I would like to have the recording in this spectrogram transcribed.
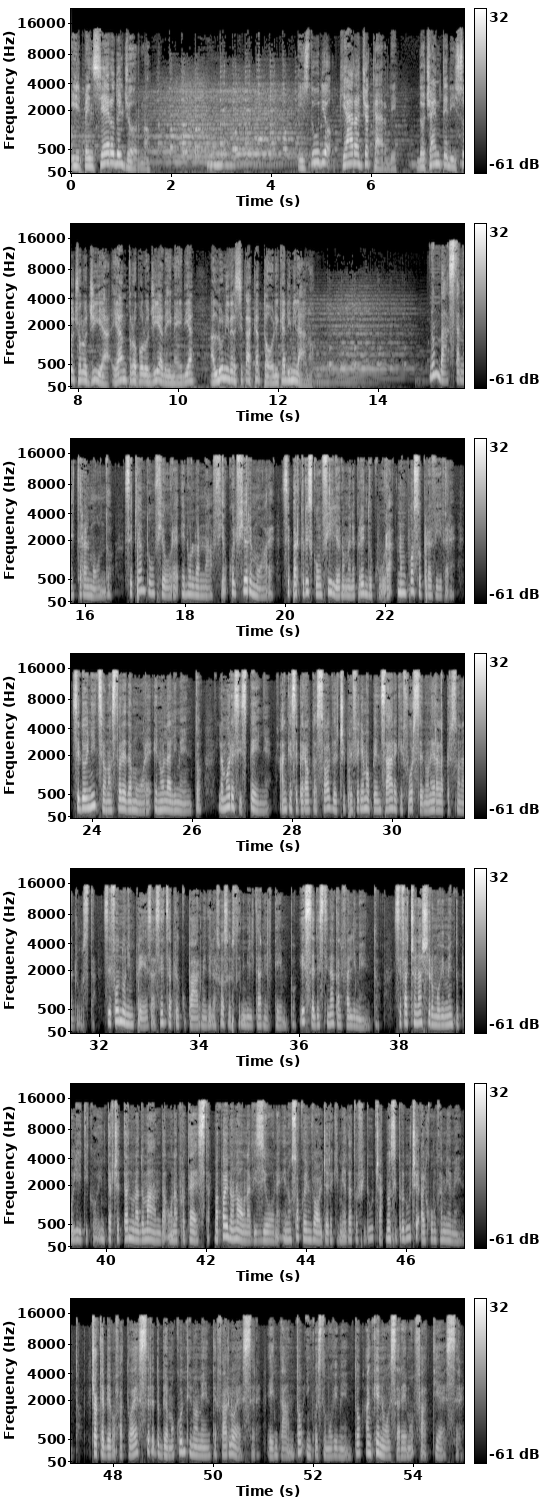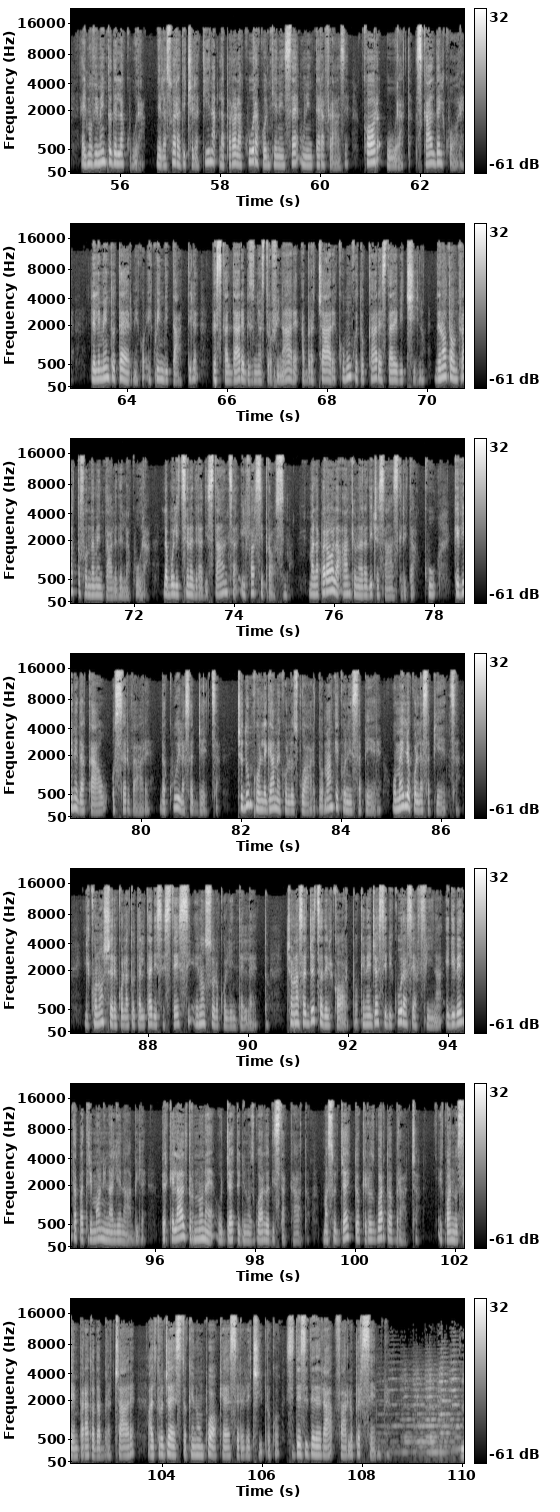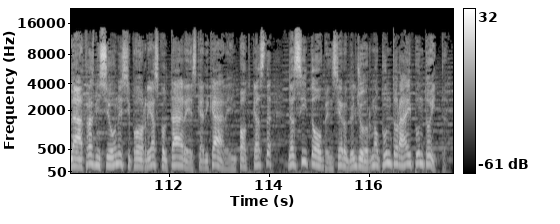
Il pensiero del giorno. In studio Chiara Giaccardi, docente di sociologia e antropologia dei media all'Università Cattolica di Milano. Non basta mettere al mondo. Se pianto un fiore e non lo annaffio, quel fiore muore. Se partorisco un figlio e non me ne prendo cura, non può sopravvivere. Se do inizio a una storia d'amore e non la alimento, l'amore si spegne, anche se per autoassolverci preferiamo pensare che forse non era la persona giusta. Se fondo un'impresa senza preoccuparmi della sua sostenibilità nel tempo, essa è destinata al fallimento. Se faccio nascere un movimento politico, intercettando una domanda o una protesta, ma poi non ho una visione e non so coinvolgere chi mi ha dato fiducia, non si produce alcun cambiamento. Ciò che abbiamo fatto essere dobbiamo continuamente farlo essere e intanto, in questo movimento, anche noi saremo fatti essere. È il movimento della cura. Nella sua radice latina la parola cura contiene in sé un'intera frase. Cor urat, scalda il cuore. L'elemento termico e quindi tattile, per scaldare bisogna strofinare, abbracciare, comunque toccare e stare vicino, denota un tratto fondamentale della cura, l'abolizione della distanza, il farsi prossimo. Ma la parola ha anche una radice sanscrita, ku, che viene da kau, osservare, da cui la saggezza. C'è dunque un legame con lo sguardo, ma anche con il sapere, o meglio con la sapienza, il conoscere con la totalità di se stessi e non solo con l'intelletto. C'è una saggezza del corpo che nei gesti di cura si affina e diventa patrimonio inalienabile, perché l'altro non è oggetto di uno sguardo distaccato, ma soggetto che lo sguardo abbraccia. E quando si è imparato ad abbracciare, altro gesto che non può che essere reciproco, si desidererà farlo per sempre. La trasmissione si può riascoltare e scaricare in podcast dal sito pensierodelgiorno.rai.it.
